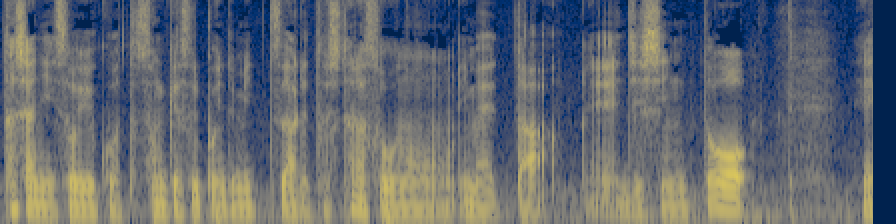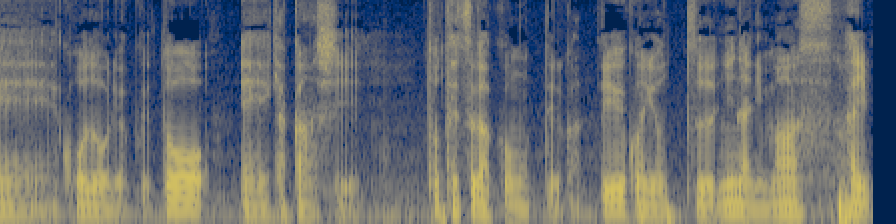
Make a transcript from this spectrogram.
他者にそういうこう尊敬するポイント3つあるとしたら、その、今言った、えー、自信と、えー、行動力と、えー、客観視と哲学を持ってるかっていうこの4つになります。はい。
